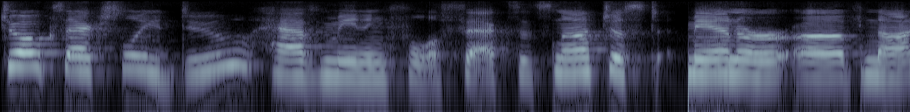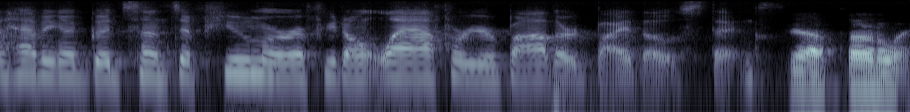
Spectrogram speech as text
jokes actually do have meaningful effects it's not just manner of not having a good sense of humor if you don't laugh or you're bothered by those things yeah totally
